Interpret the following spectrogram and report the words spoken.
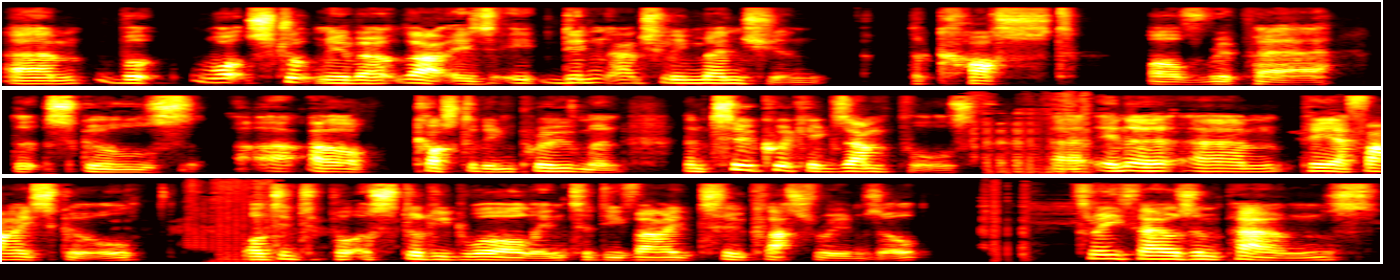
Um, but what struck me about that is it didn't actually mention the cost of repair that schools are, are cost of improvement. And two quick examples uh, in a um, PFI school, wanted to put a studied wall in to divide two classrooms up, three thousand pounds.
